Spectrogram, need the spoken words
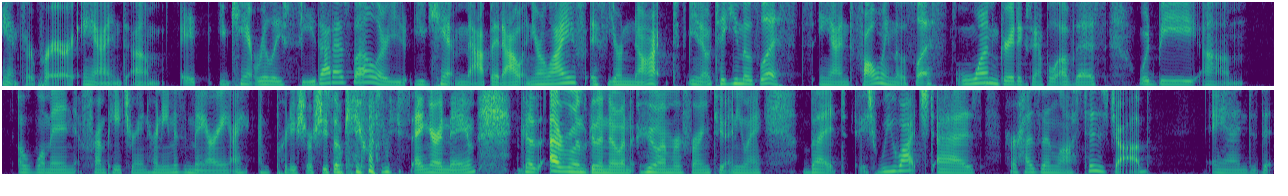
Answer prayer and um, it, you can't really see that as well or you, you can't map it out in your life if you're not you know taking those lists and following those lists one great example of this would be um, a woman from Patreon. Her name is Mary. I, am pretty sure she's okay with me saying her name because everyone's going to know who I'm referring to anyway. But we watched as her husband lost his job and th-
